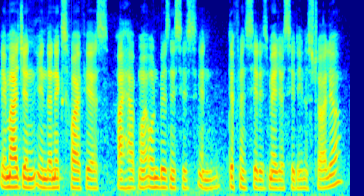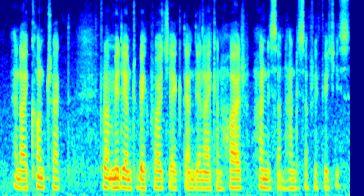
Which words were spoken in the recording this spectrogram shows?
Imagine in the next five years, I have my own businesses in different cities, major city in Australia, and I contract from mm. medium to big project, and then I can hire hundreds and hundreds of refugees.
